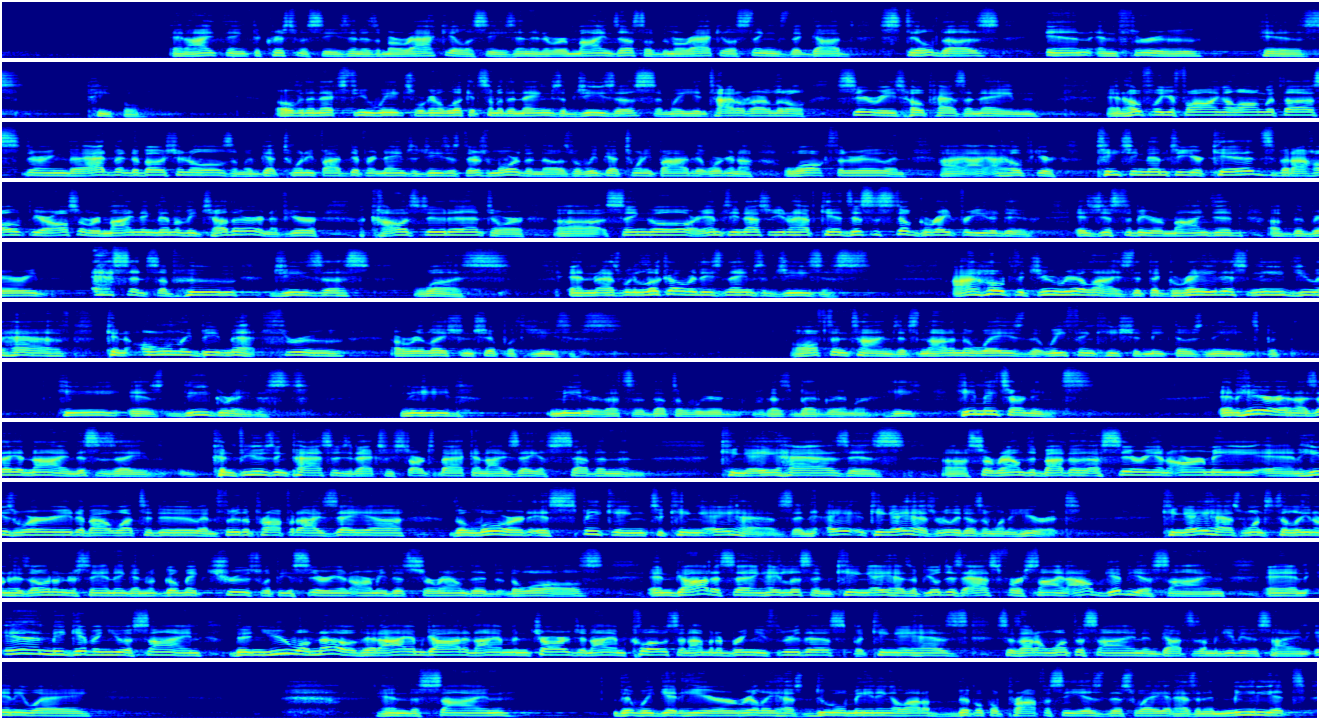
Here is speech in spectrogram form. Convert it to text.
And I think the Christmas season is a miraculous season, and it reminds us of the miraculous things that God still does in and through his people. Over the next few weeks, we're going to look at some of the names of Jesus, and we entitled our little series, Hope Has a Name. And hopefully you're following along with us during the Advent devotionals. And we've got 25 different names of Jesus. There's more than those, but we've got 25 that we're going to walk through. And I, I, hope you're teaching them to your kids, but I hope you're also reminding them of each other. And if you're a college student or uh, single or empty nester, you don't have kids, this is still great for you to do, is just to be reminded of the very essence of who Jesus was. And as we look over these names of Jesus, I hope that you realize that the greatest need you have can only be met through a relationship with Jesus. Oftentimes, it's not in the ways that we think He should meet those needs, but He is the greatest need meter. That's a, that's a weird, that's bad grammar. He, he meets our needs. And here in Isaiah 9, this is a confusing passage. It actually starts back in Isaiah 7, and King Ahaz is uh, surrounded by the Assyrian army, and he's worried about what to do. And through the prophet Isaiah, the Lord is speaking to King Ahaz. And a- King Ahaz really doesn't want to hear it. King Ahaz wants to lean on his own understanding and go make truce with the Assyrian army that surrounded the walls. And God is saying, hey, listen, King Ahaz, if you'll just ask for a sign, I'll give you a sign. And in me giving you a sign, then you will know that I am God and I am in charge and I am close and I'm going to bring you through this. But King Ahaz says, I don't want the sign. And God says, I'm going to give you the sign anyway. And the sign that we get here really has dual meaning. A lot of biblical prophecy is this way. It has an immediate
